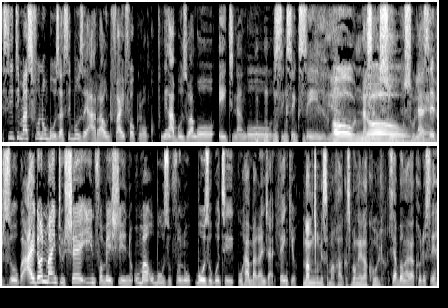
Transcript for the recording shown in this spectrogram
sithi masifuna ubuza sibuze around 5 o'clock. Ngingabuzwa ngo 8 na ngo 6 ekseni oh no. nasebusuku sulele nasebusuku. I don't mind to share information uma ubuza ufuna ukubuza ukuthi kuhamba kanjani. Thank you. Mamncumisa mahaga sibonge kakhulu. Siyabonga kakhulu siya.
